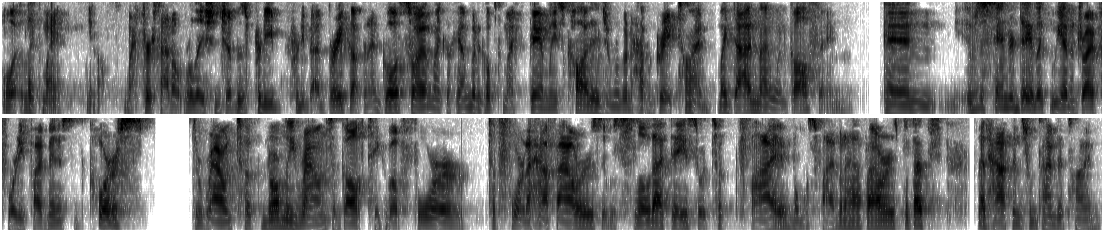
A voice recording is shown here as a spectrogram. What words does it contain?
Like my, you know, my first adult relationship was pretty, pretty bad breakup. And I go, so I'm like, okay, I'm going to go up to my family's cottage and we're going to have a great time. My dad and I went golfing and it was a standard day. Like we had to drive 45 minutes to the course. The round took normally rounds of golf take about four to four and a half hours. It was slow that day, so it took five, almost five and a half hours. But that's that happens from time to time.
